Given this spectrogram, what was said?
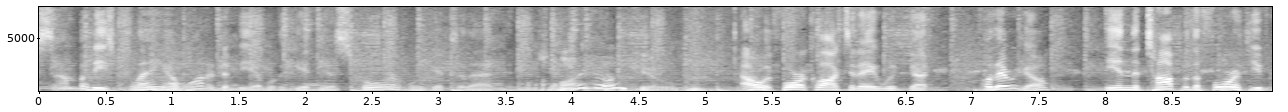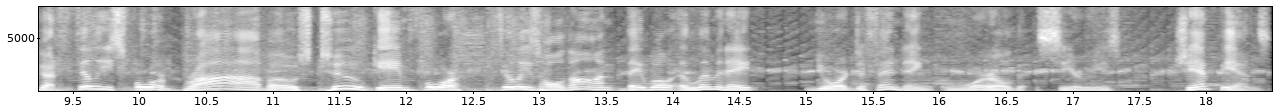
somebody's playing. I wanted to be able to give you a score. We'll get to that in just Why don't you? Oh, at four o'clock today, we've got. Oh, there we go. In the top of the fourth, you've got Phillies four, Bravos two, game four. Phillies hold on. They will eliminate your defending World Series champions.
